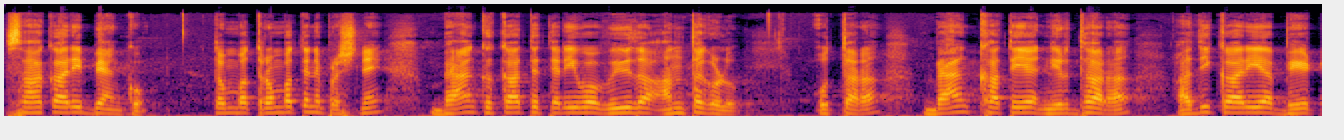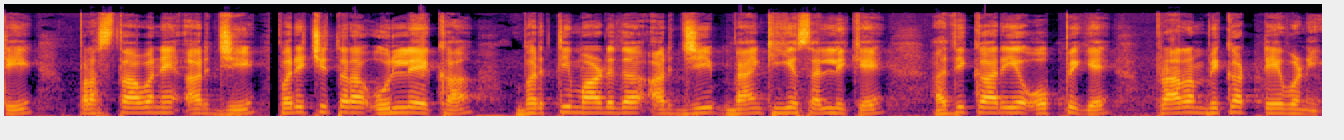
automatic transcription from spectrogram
ಸಹಕಾರಿ ಬ್ಯಾಂಕು. ತೊಂಬತ್ತೊಂಬತ್ತನೇ ಪ್ರಶ್ನೆ, ಬ್ಯಾಂಕ್ ಖಾತೆ ತೆರೆಯುವ ವಿವಿಧ ಹಂತಗಳು. ಉತ್ತರ, ಬ್ಯಾಂಕ್ ಖಾತೆಯ ನಿರ್ಧಾರ, ಅಧಿಕಾರಿಯ ಭೇಟಿ, ಪ್ರಸ್ತಾವನೆ ಅರ್ಜಿ, ಪರಿಚಿತರ ಉಲ್ಲೇಖ, ಭರ್ತಿ ಮಾಡಿದ ಅರ್ಜಿ ಬ್ಯಾಂಕಿಗೆ ಸಲ್ಲಿಕೆ, ಅಧಿಕಾರಿಯ ಒಪ್ಪಿಗೆ, ಪ್ರಾರಂಭಿಕ ಠೇವಣಿ.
